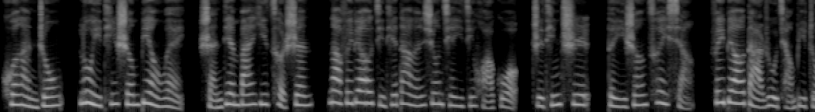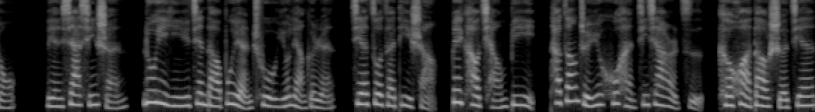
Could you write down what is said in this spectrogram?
昏暗中，陆毅听声辨位，闪电般一侧身，那飞镖紧贴大恩胸前，已经划过。只听“嗤”的一声脆响，飞镖打入墙壁中，敛下心神。陆毅隐约见到不远处有两个人，皆坐在地上，背靠墙壁。他张嘴欲呼喊“惊吓”二字，可话到舌尖，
